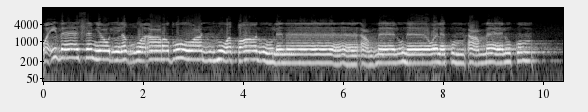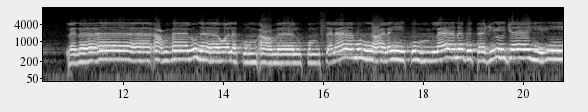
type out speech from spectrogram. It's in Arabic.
وإذا سمعوا اللغو أعرضوا عنه وقالوا لنا أعمالنا ولكم أعمالكم لنا أعمالنا ولكم أعمالكم سلام عليكم لا نبتغي الجاهلين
